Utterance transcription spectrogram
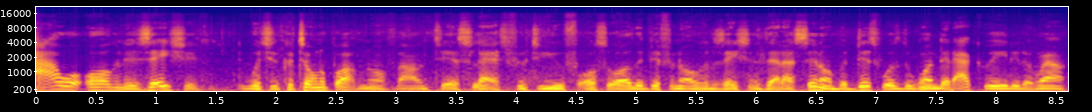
Our organization which is Crotona Park North Volunteer slash Future Youth, also other different organizations that I sit on. But this was the one that I created around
